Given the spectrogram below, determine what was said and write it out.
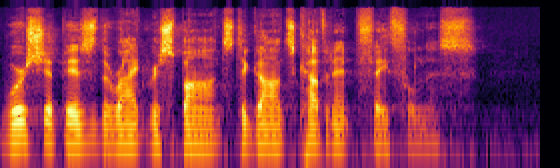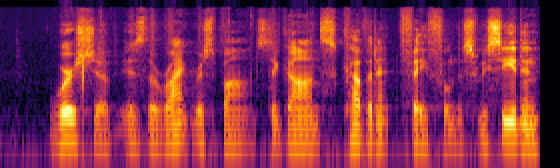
Worship is the right response to God's covenant faithfulness. Worship is the right response to God's covenant faithfulness. We see it in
